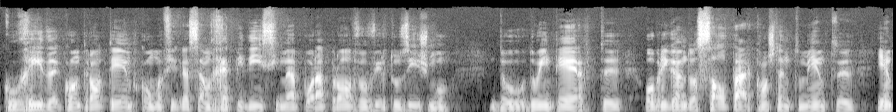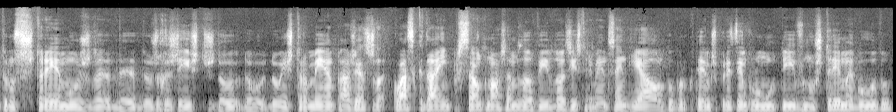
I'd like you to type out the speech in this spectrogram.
corrida contra o tempo, com uma figuração rapidíssima a pôr à prova o virtuosismo do, do intérprete, obrigando a saltar constantemente entre os extremos de, de, dos registros do, do, do, instrumento. Às vezes quase que dá a impressão que nós estamos a ouvir dois instrumentos em diálogo, porque temos, por exemplo, um motivo no extremo agudo,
